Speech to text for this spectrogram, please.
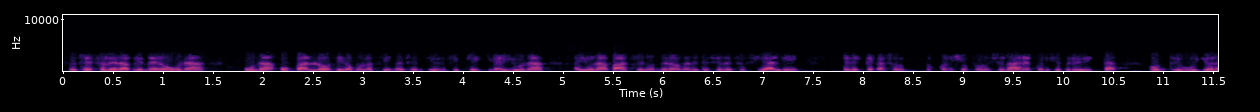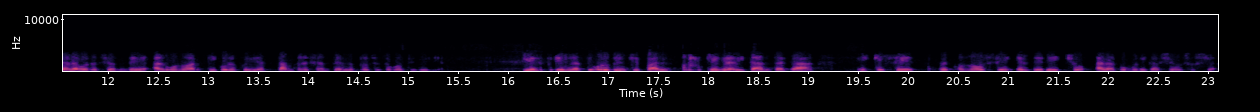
Entonces eso le da primero una una un valor, digámoslo así, en el sentido de decir que aquí hay una hay una base donde las organizaciones sociales, en este caso los colegios profesionales, el colegio periodista, contribuyó a la elaboración de algunos artículos que hoy día están presentes en el proceso constituyente. Y el, el artículo principal, que es gravitante acá, es que se reconoce el derecho a la comunicación social.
